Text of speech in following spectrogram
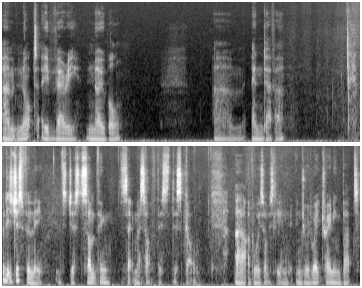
Um, not a very noble um, endeavor, but it's just for me. It's just something set myself this this goal. Uh, I've always obviously in, enjoyed weight training, but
